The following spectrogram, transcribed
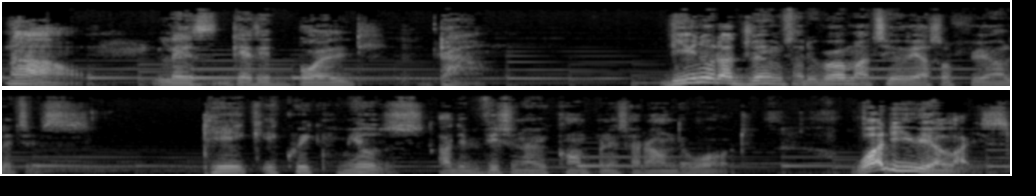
Now, let's get it boiled down. Do you know that dreams are the raw materials of realities? Take a quick muse at the visionary companies around the world. What do you realize?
